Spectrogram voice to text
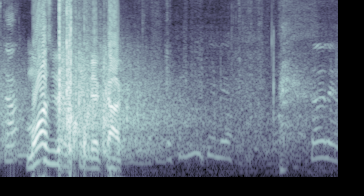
Что? Мосберг тебе как? Далее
